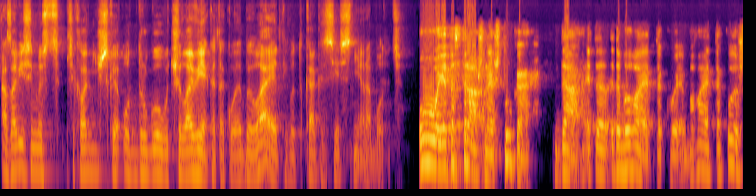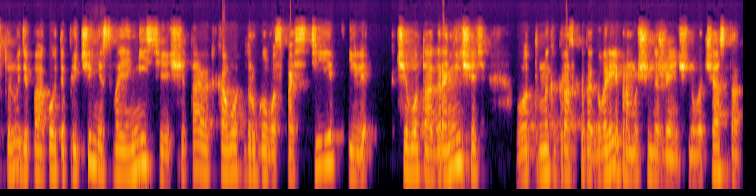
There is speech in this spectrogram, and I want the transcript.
А зависимость психологическая от другого человека такое бывает? И вот как здесь с ней работать? Ой, это страшная штука. Да, это, это бывает такое. Бывает такое, что люди по какой-то причине своей миссии считают кого-то другого спасти или чего-то ограничить. Вот мы как раз когда говорили про мужчин и женщин, вот часто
